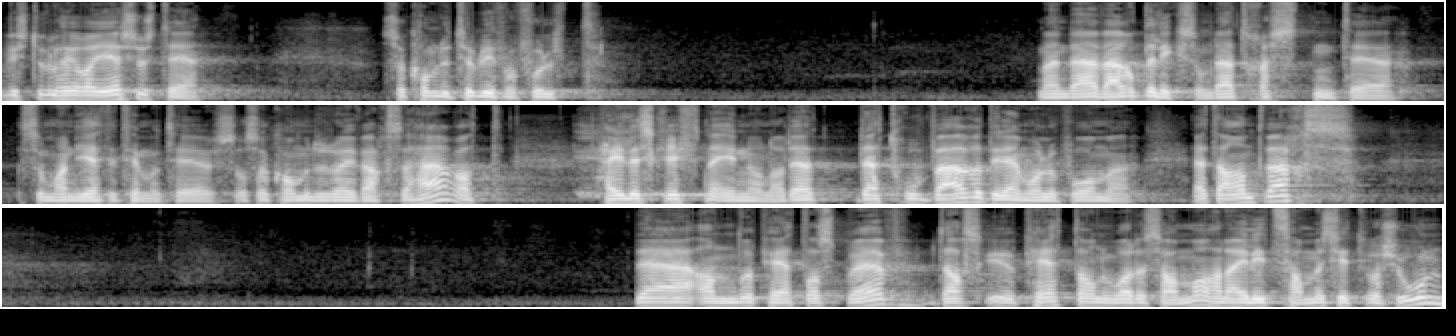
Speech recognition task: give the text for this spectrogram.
hvis du vil høre Jesus til, så kommer du til å bli forfulgt. Men det er verdet, liksom. Det er trøsten til, som han gir til Timoteus. Og så kommer det da i verset her at hele Skriften er innunder. Det, det er troverdig, det vi holder på med. Et annet vers Det er andre Peters brev. Der skriver Peter noe av det samme. Han er i litt samme situasjon.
